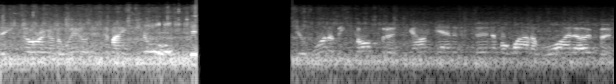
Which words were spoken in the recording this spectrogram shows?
Seesawing on the wheels just to make sure. You'll want to be confident going down into turn number one and wide open.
